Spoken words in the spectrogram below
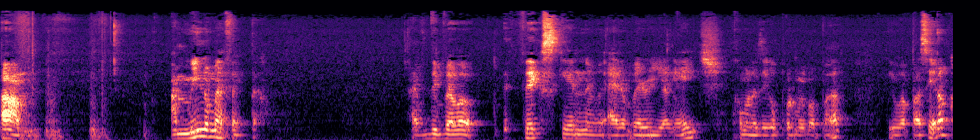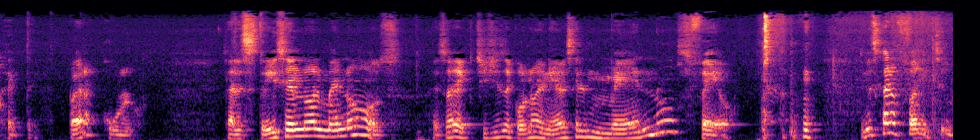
Um, a mí no me afecta. I've developed thick skin at a very young age, como les digo por mi papá. Mi papá sí era ojete, papá era culo. O sea, les estoy diciendo al menos, eso de chichis de cono de nieve es el menos feo. And it's kind of funny too.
